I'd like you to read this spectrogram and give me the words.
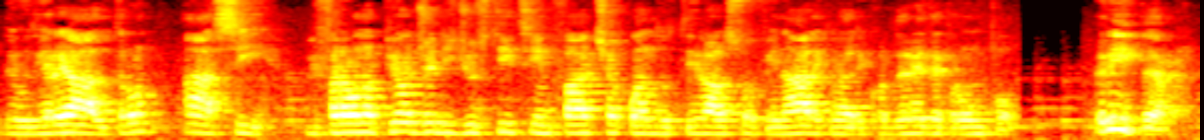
Devo dire altro? Ah sì, vi farà una pioggia di giustizia in faccia quando tira la sua finale che la ricorderete per un po'. Reaper,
